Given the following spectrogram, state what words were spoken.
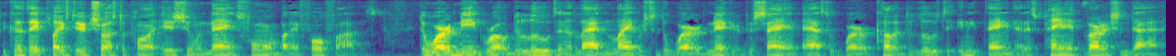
because they place their trust upon issuing names formed by their forefathers. The word Negro deludes in the Latin language to the word nigger, the same as the word color deludes to anything that is painted, varnished, and dyed.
